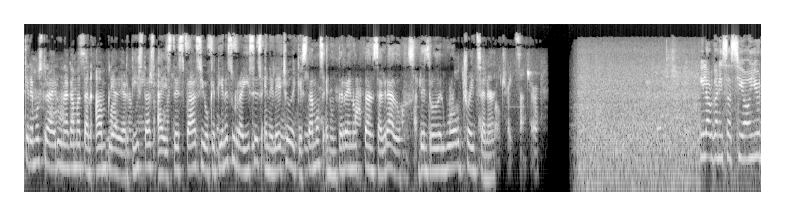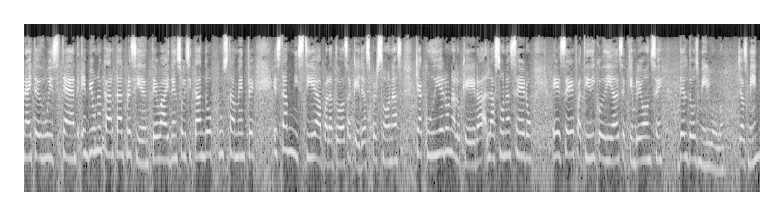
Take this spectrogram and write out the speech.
Queremos traer una gama tan amplia de artistas a este espacio que tiene sus raíces en el hecho de que estamos en un terreno tan sagrado dentro del World Trade Center. Y la organización United We Stand envió una carta al presidente Biden solicitando justamente esta amnistía para todas aquellas personas que acudieron a lo que era la zona cero ese fatídico día de septiembre 11 del 2001. Yasmín.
